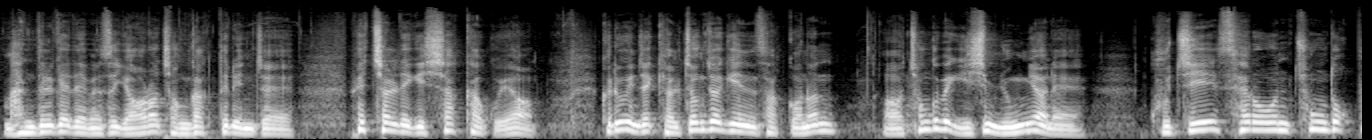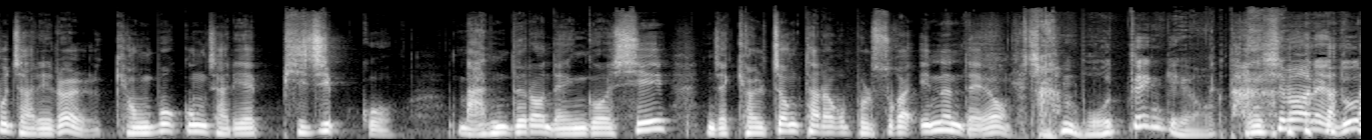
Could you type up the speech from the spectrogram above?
만들게 되면서 여러 정각들이 이제 회찰되기 시작하고요. 그리고 이제 결정적인 사건은 어 1926년에 굳이 새로운 총독부 자리를 경복궁 자리에 비집고 만들어낸 것이 이제 결정타라고 볼 수가 있는데요. 참 못된 게요. 당시만 해도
